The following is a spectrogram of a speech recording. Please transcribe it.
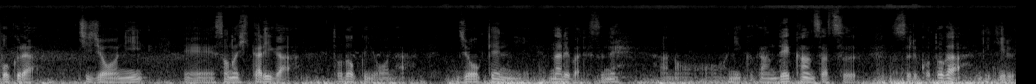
僕ら地上に、えその光が届くような条件になればですねあの肉眼で観察することができる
